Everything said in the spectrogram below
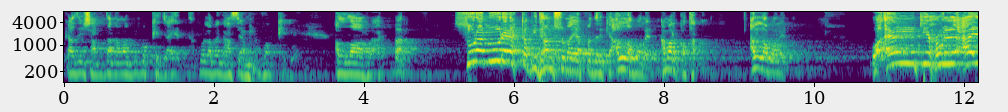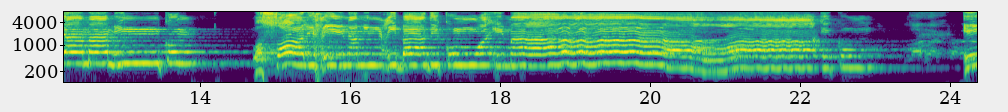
কাজে সাবধান আমার বিপক্ষে যায় না বলাবেন আছে আমার পক্ষে আল্লাহ আকবার সুরা নূরের একটা বিধান শোনাই আপনাদেরকে আল্লাহ বলেন আমার কথা না আল্লাহ বলেন وأنكحوا الأيام منكم والصالحين من عبادكم وإمائكم إن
